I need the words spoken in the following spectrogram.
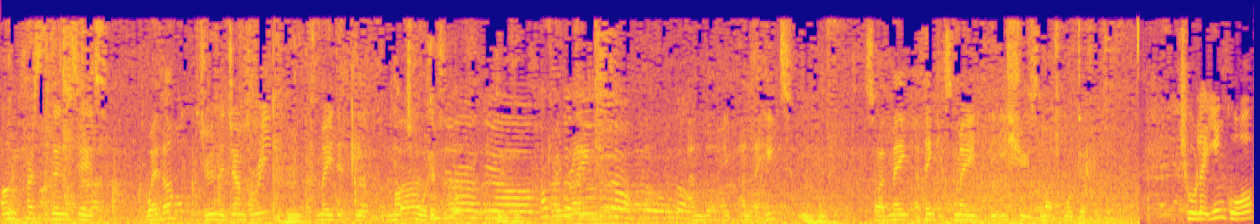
unprecedented weather during the jamboree has made it much more difficult. The rain and the and the heat. So I think it's made the issues much more difficult. 除了英国，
